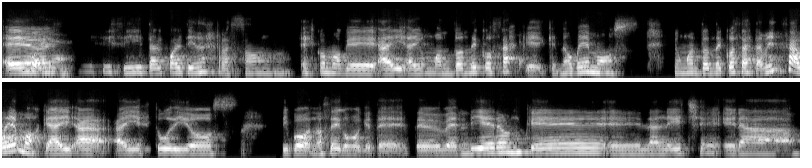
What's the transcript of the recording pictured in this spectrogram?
Eh, sí, sí, sí, tal cual tienes razón. Es como que hay, hay un montón de cosas que, que, no vemos, un montón de cosas. También sabemos que hay, hay estudios tipo, no sé, como que te, te vendieron que eh, la leche era,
